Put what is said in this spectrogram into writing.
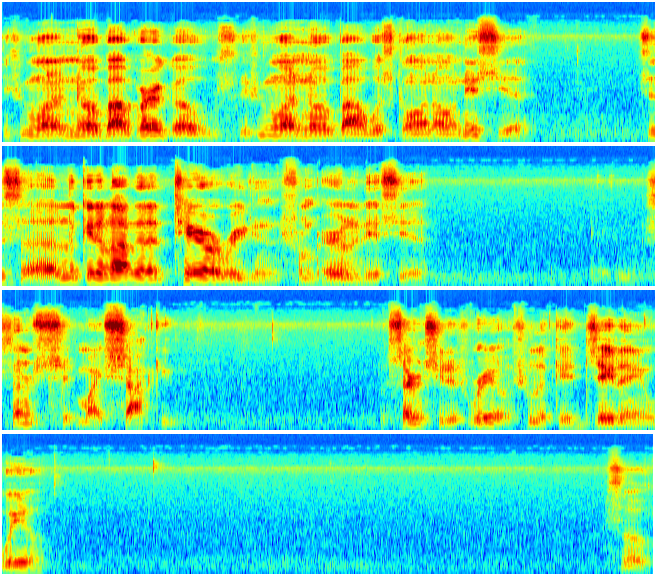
If you want to know about Virgos, if you want to know about what's going on this year, just uh, look at a lot of tarot readings from early this year. Some shit might shock you. But certain shit is real. If you look at Jada and Will. So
